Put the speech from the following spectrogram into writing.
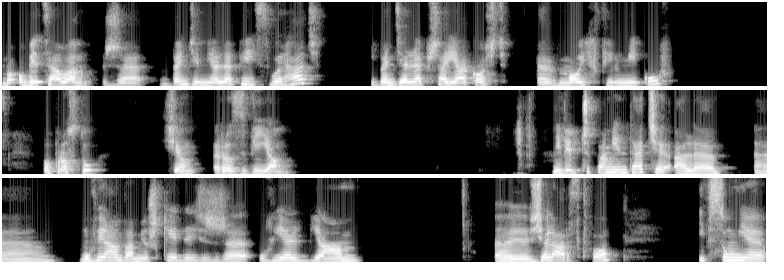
Bo obiecałam, że będzie mnie lepiej słychać i będzie lepsza jakość, moich filmików po prostu się rozwijam. Nie wiem, czy pamiętacie, ale e, mówiłam Wam już kiedyś, że uwielbiam e, zielarstwo i w sumie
